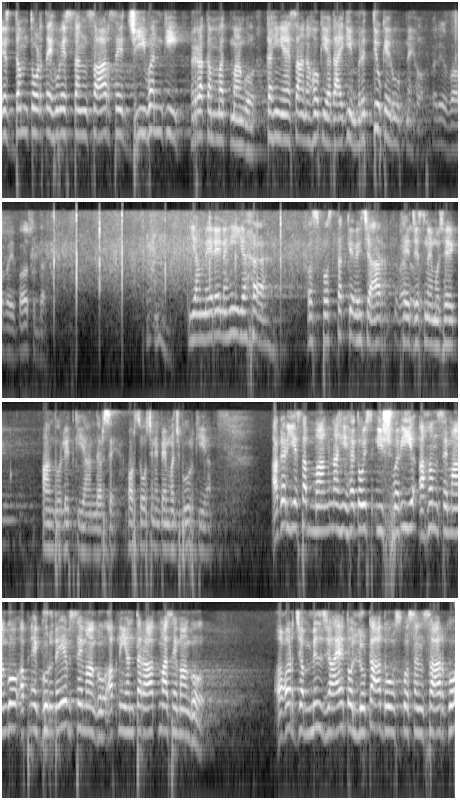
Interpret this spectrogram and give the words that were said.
इस दम तोड़ते हुए संसार से जीवन की रकम मत मांगो। कहीं ऐसा ना हो कि अदायगी मृत्यु के रूप में हो। अरे वाह भाई बहुत सुंदर। यह मेरे नहीं यह उस पुस्तक के विचार थे जिसने मुझे आंदोलित किया अंदर से और सोचने पे मजबूर किया। अगर ये सब मांगना ही है तो इस ईश्वरीय अहम से मांगो अपने गुरुदेव से मांगो अपनी अंतरात्मा से मांगो। और जब मिल जाए तो लुटा दो उसको संसार को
